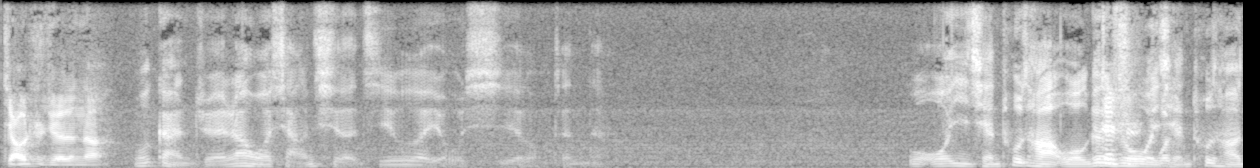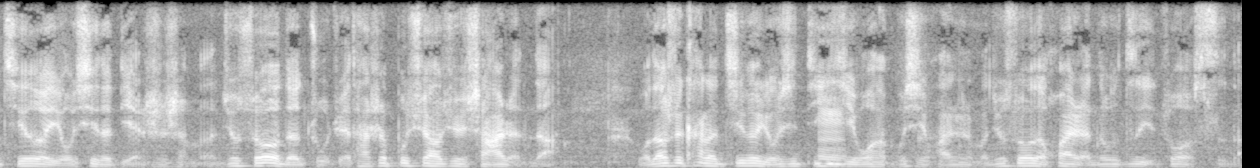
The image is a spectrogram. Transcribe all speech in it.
脚趾觉得呢？我感觉让我想起了《饥饿游戏》了，真的。我我以前吐槽，我跟你说，我以前吐槽《饥饿游戏》的点是什么呢？就所有的主角他是不需要去杀人的。我当时看了《饥饿游戏》第一集，我很不喜欢什么，就所有的坏人都是自己作死的。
